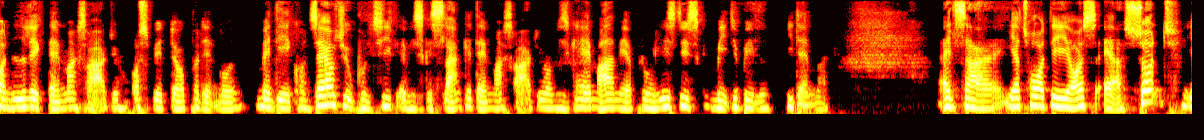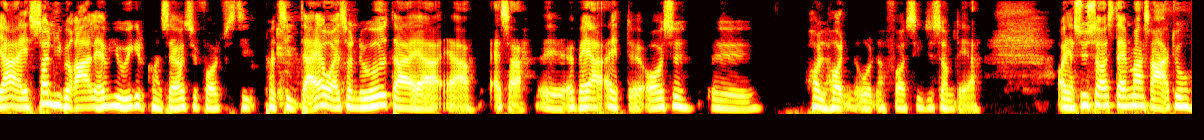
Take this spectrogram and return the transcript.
at nedlægge Danmarks Radio og splitte det op på den måde. Men det er konservativ politik, at vi skal slanke Danmarks Radio, og vi skal have et meget mere pluralistisk mediebillede i Danmark. Altså, jeg tror, det også er sundt. Jeg er så liberal, er vi jo ikke et konservativt folkeparti. Der er jo altså noget, der er, er altså, øh, værd at øh, også øh, holde hånden under, for at sige det som det er. Og jeg synes også, at Danmarks Radio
